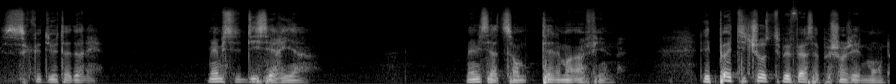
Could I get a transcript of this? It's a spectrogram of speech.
ce que Dieu t'a donné. Même si tu dis c'est rien. Même si ça te semble tellement infime. Les petites choses que tu peux faire, ça peut changer le monde.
